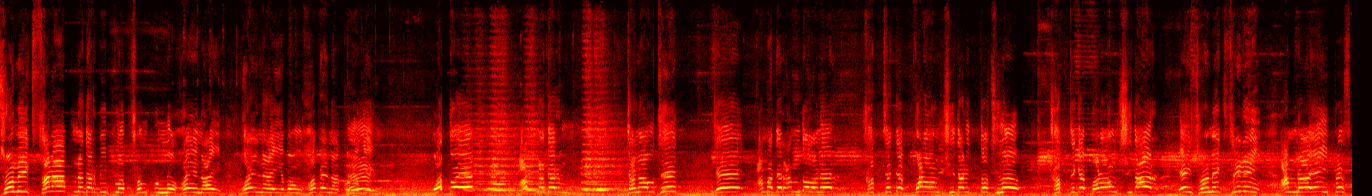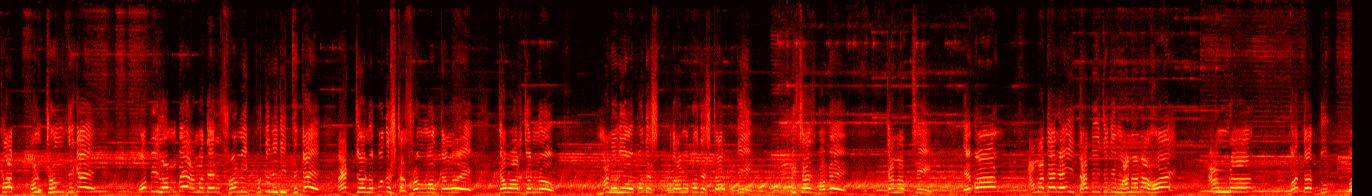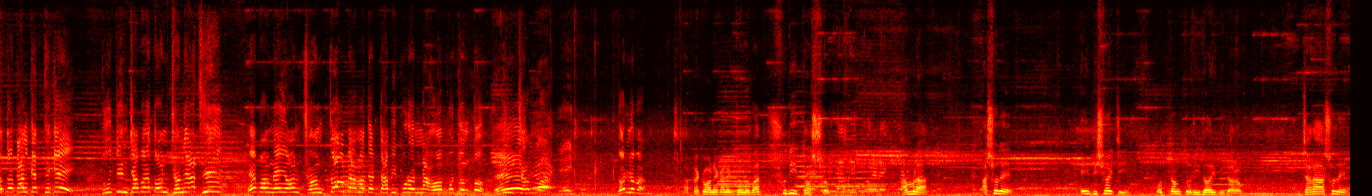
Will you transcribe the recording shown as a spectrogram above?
শ্রমিক ছাড়া আপনাদের বিপ্লব সম্পূর্ণ হয় নাই হয় নাই এবং হবে না কোনোদিন। অতএব আপনাদের জানা উচিত যে আমাদের আন্দোলনের সবথেকে বড় অংশীদারিত্ব ছিল, সবথেকে বড় অংশীদার এই শ্রমিক শ্রেণি। আমরা এই প্রেস ক্লাব অঞ্চল থেকে অবিলম্বে আমাদের শ্রমিক প্রতিনিধি থেকে একজন উপদেষ্টা শ্রম মন্ত্রণালয়ে দেওয়ার জন্য মাননীয় উপদেশ, প্রধান উপদেষ্টার প্রতি বিশেষভাবে জানাচ্ছি। এবং আমাদের এই দাবি যদি মানা না হয়, আমরা গত দু- গতকালকের থেকে দুই দিন যাবৎ অনশনে আছি এবং এই অনশন চলবে আমাদের দাবি পূরণ না হওয়া পর্যন্ত ধন্যবাদ। আপনাকে অনেক অনেক ধন্যবাদ। শুধু দর্শক আমরা আসলে এই বিষয়টি অত্যন্ত হৃদয় বিদারক। যারা আসলে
